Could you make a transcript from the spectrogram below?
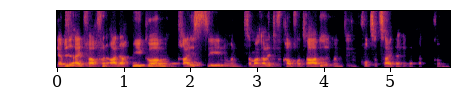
Der will einfach von A nach B kommen, einen Preis sehen und sagen wir, relativ komfortabel und in kurzer Zeit dahin kommen.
